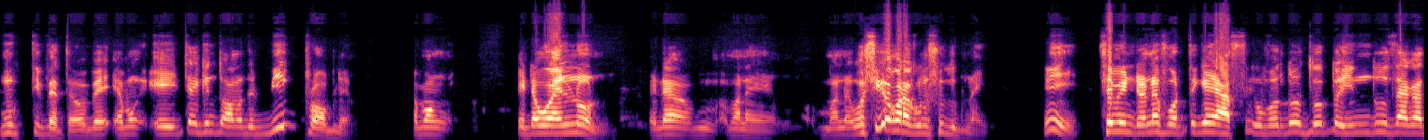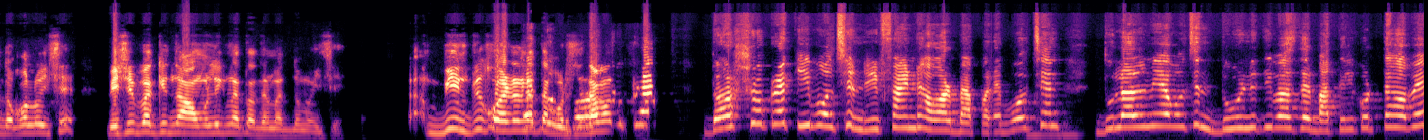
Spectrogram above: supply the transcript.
মুক্তি পেতে হবে এবং এইটা কিন্তু আমাদের বিগ প্রবলেম এবং এটা ওয়েল নোন এটা মানে মানে অস্বীকার করার কোনো সুযোগ নাই। হ্যাঁ সেভেন্টনের পর থেকে আজ থেকে পর্যন্ত যত হিন্দু জায়গা দখল হয়েছে বেশিরভাগ কিন্তু আওয়ামী লীগ নেতাদের মাধ্যমে হয়েছে বিএনপি কয়টা নেতা করছে? দর্শকরা কি বলছেন? রিফাইন্ড হওয়ার ব্যাপারে বলছেন দুলাল মিয়া বলছেন দুর্নীতিবাজদের বাতিল করতে হবে।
